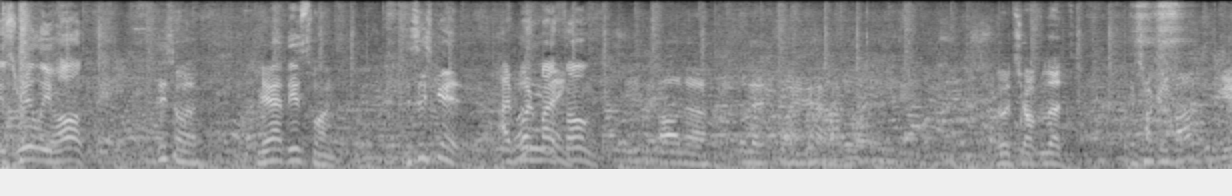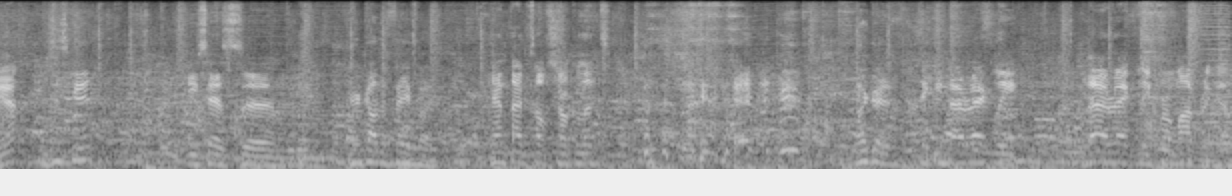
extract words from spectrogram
It's really hot. This one, Yeah, this one. this is good. I What burned my think? tongue. Oh no. What the, what do you have? Good chocolate. The chocolate bar? Yeah. Is this good? He says um, You got the favor. 10 types of chocolate. Okay. Taking directly, directly from Africa.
